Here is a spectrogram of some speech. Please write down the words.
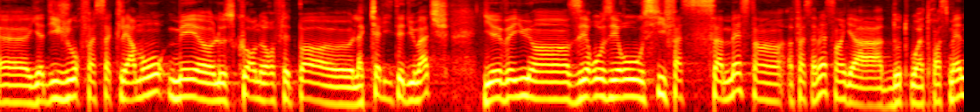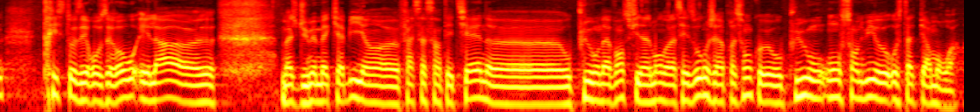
euh, il y a 10 jours face à Clermont, mais le score ne reflète pas la qualité du match. Il y avait eu un 0-0 aussi face à Metz, hein, face à Metz hein, il y a 2 ou 3 semaines. Triste 0-0. Et là, match du même hein, face à Saint-Etienne. au plus on avance finalement dans la saison, j'ai l'impression qu'au plus on, on s'ennuie au, au stade Pierre-Mauroy.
